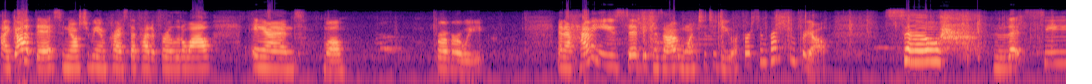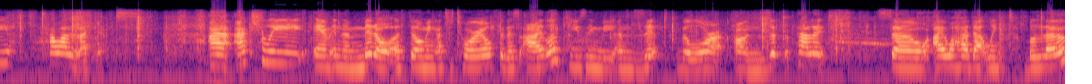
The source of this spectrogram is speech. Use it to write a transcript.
I got this, and y'all should be impressed. I've had it for a little while, and, well, for over a week. And I haven't used it because I wanted to do a first impression for y'all. So, let's see how I like it. I actually am in the middle of filming a tutorial for this eye look using the Unzipped, the Lorac Unzipped palette. So I will have that linked below,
